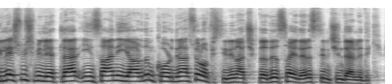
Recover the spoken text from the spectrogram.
Birleşmiş Milletler İnsani Yardım Koordinasyon Ofisi'nin açıkladığı sayıları sizin için derledik.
